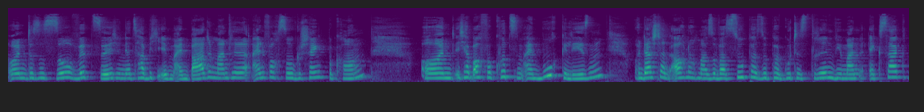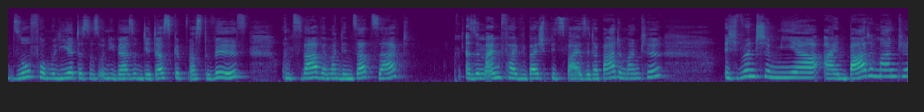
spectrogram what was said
Und das ist so witzig. Und jetzt habe ich eben einen Bademantel einfach so geschenkt bekommen. Und ich habe auch vor kurzem ein Buch gelesen und da stand auch noch mal so was super super Gutes drin, wie man exakt so formuliert, dass das Universum dir das gibt, was du willst. Und zwar, wenn man den Satz sagt, also in meinem Fall wie beispielsweise der Bademantel, ich wünsche mir einen Bademantel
